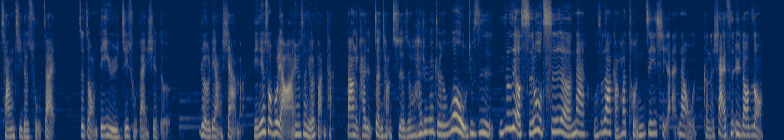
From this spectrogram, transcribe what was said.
长期的处在这种低于基础代谢的热量下嘛，你一定受不了啊，因为身体会反弹。当你开始正常吃的时候，他就会觉得哇，就是你是不是有食物吃了？那我是不是要赶快囤积起来？那我可能下一次遇到这种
